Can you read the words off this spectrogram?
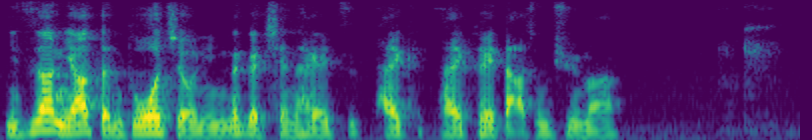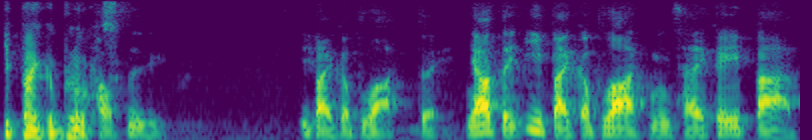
你知道你要等多久，你那个钱才可以自才才可以打出去吗？一百个 block，考试一百个 block，对，你要等一百个 block，你才可以把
